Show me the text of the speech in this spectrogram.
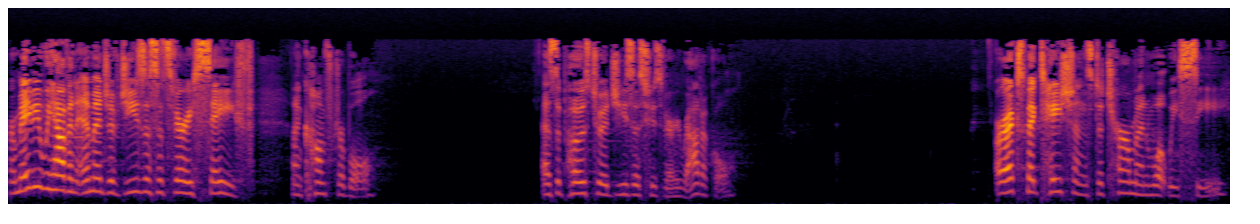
Or maybe we have an image of Jesus that's very safe and comfortable, as opposed to a Jesus who's very radical. Our expectations determine what we see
